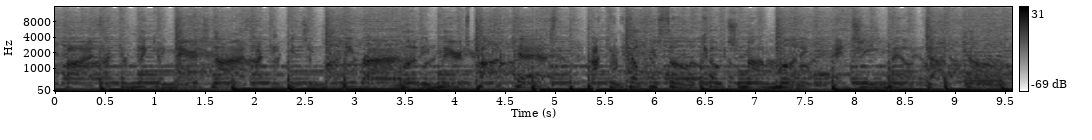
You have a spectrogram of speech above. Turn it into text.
advice. I can make your marriage nice. I can get your money right. Money Marriage Podcast. I can help you, son. Coach my money at Gmail.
